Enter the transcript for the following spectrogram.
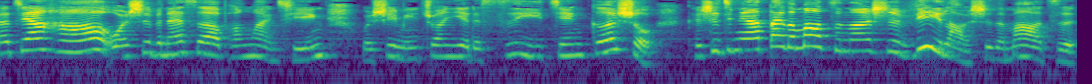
大家好，我是 Vanessa 彭婉晴，我是一名专业的司仪兼歌手。可是今天要戴的帽子呢，是 V 老师的帽子，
